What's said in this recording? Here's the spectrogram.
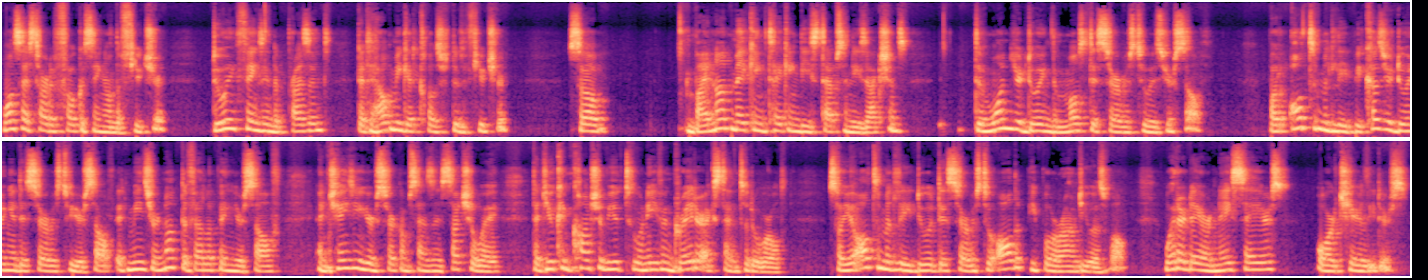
once I started focusing on the future, doing things in the present that help me get closer to the future. So by not making taking these steps and these actions, the one you're doing the most disservice to is yourself. But ultimately, because you're doing a disservice to yourself, it means you're not developing yourself and changing your circumstances in such a way that you can contribute to an even greater extent to the world. So you ultimately do a disservice to all the people around you as well, whether they are naysayers or cheerleaders.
